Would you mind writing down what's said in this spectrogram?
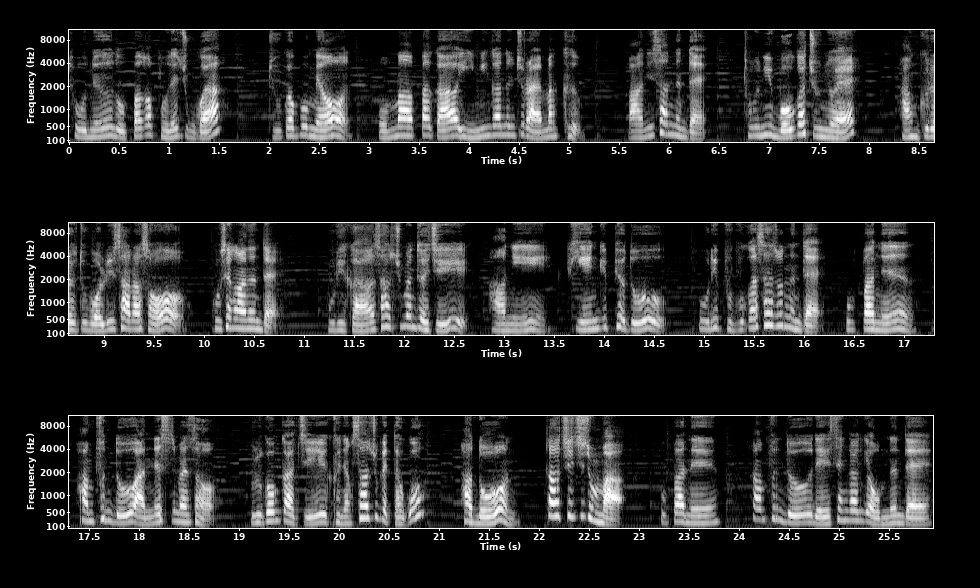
돈은 오빠가 보내준 거야? 누가 보면 엄마 아빠가 이민 가는 줄 알 만큼 많이 샀는데 돈이 뭐가 중요해? 안 그래도 멀리 살아서 고생하는데 우리가 사주면 되지. 아니 비행기표도 우리 부부가 사줬는데 오빠는 한 푼도 안 냈으면서 물건까지 그냥 사주겠다고? 아, 넌 따지지 좀 마. 오빠는 한 푼도 낼 생각이 없는데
